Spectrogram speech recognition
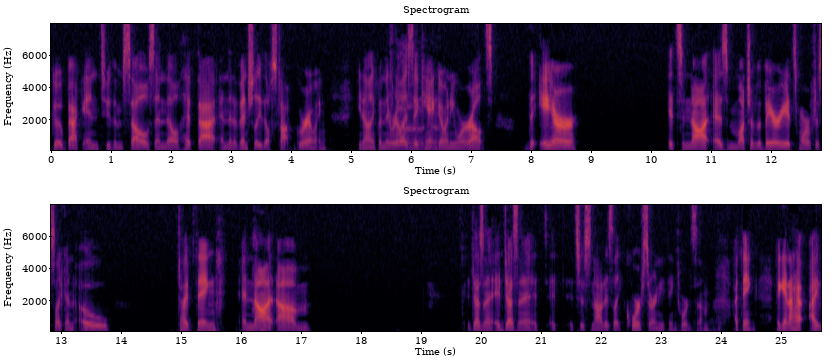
go back into themselves and they'll hit that and then eventually they'll stop growing. You know like when they realize they Ah, can't okay. go anywhere else. The air it's not as much of a berry it's more of just like an o type thing and not um it doesn't it doesn't it, it it's just not as like coarse or anything towards them i think. Again i have i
